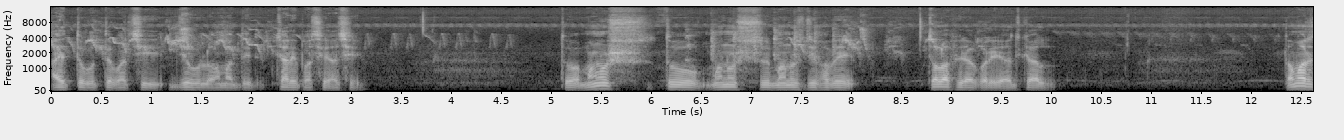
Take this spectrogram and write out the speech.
আয়ত্ত করতে পারছি, যেগুলো আমাদের চারিপাশে আছে। তো মানুষ তো মানুষ মানুষ যেভাবে চলাফেরা করে আজকাল। তো আমার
